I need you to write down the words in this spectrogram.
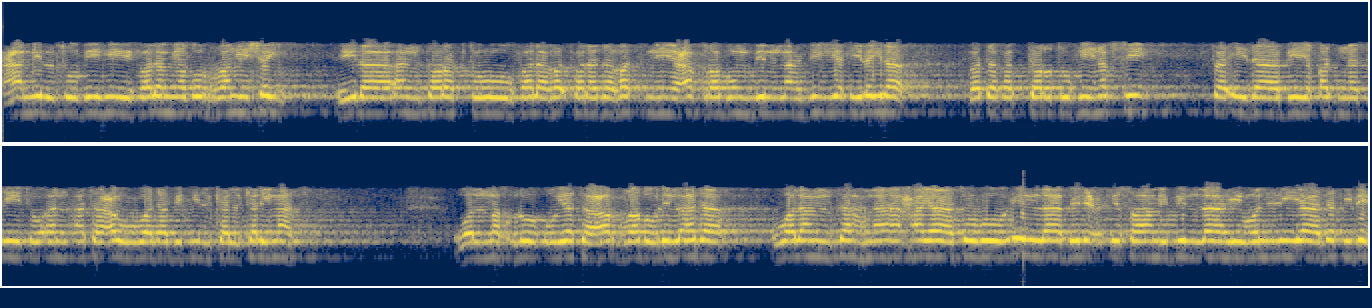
عملت به فلم يضرني شيء. إلى أن تركته فلدغتني عقرب بالمهدية ليلا. فتفكرت في نفسي فإذا بي قد نسيت أن أتعود بتلك الكلمات. والمخلوق يتعرض للأذى ولن تهنى حياته إلا بالاعتصام بالله والليادة به.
